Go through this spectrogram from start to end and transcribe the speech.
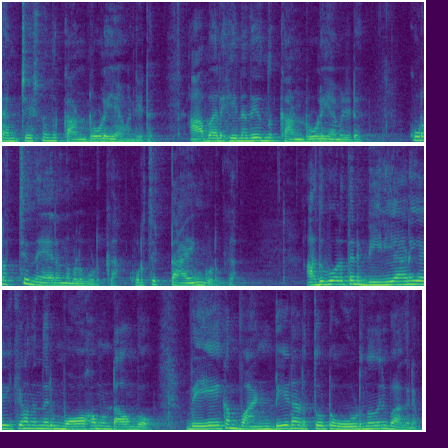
ടെംപ്റ്റേഷൻ ഒന്ന് കൺട്രോൾ ചെയ്യാൻ വേണ്ടിയിട്ട് ആ ബലഹീനതയെ ഒന്ന് കൺട്രോൾ ചെയ്യാൻ വേണ്ടിയിട്ട് കുറച്ച് നേരം നമ്മൾ കൊടുക്കുക. കുറച്ച് ടൈം കൊടുക്കുക. അതുപോലെ തന്നെ ബിരിയാണി കഴിക്കണം എന്നൊരു മോഹം ഉണ്ടാകുമ്പോൾ വേഗം വണ്ടിയുടെ അടുത്തോട്ട് ഓടുന്നതിന് പകരം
